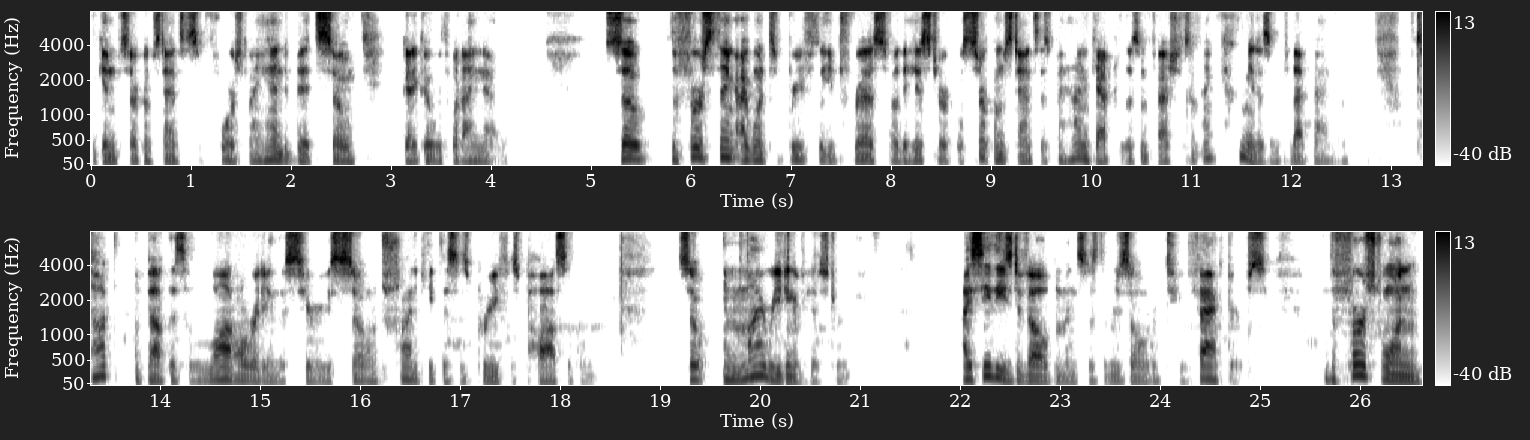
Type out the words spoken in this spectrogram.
again, circumstances have forced my hand a bit, so I've got to go with what I know. So the first thing I want to briefly address are the historical circumstances behind capitalism, fascism, and communism, for that matter. We've talked about this a lot already in this series, so I'll try to keep this as brief as possible. So, in my reading of history, I see these developments as the result of two factors. The first one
